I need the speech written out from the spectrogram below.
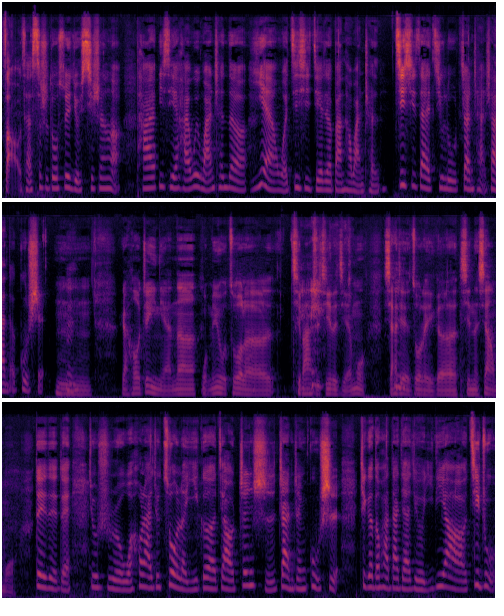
早，才四十多岁就牺牲了。他一些还未完成的遗言，我继续接着帮他完成，继续在记录战场上的故事。嗯，然后这一年呢，我们又做了七八十期的节目，霞姐也做了一个新的项目。对对对，就是我后来就做了一个叫真实战争故事，这个的话大家就一定要记住。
